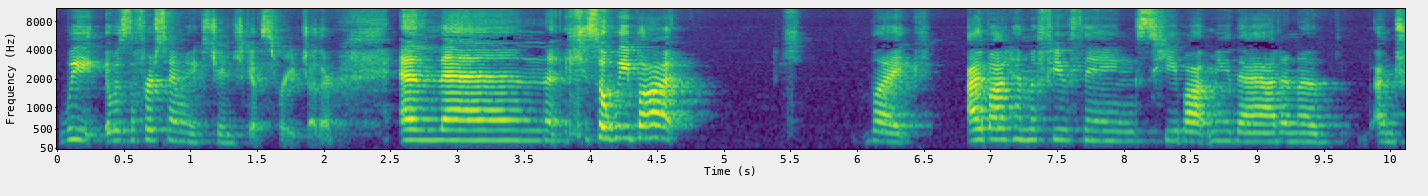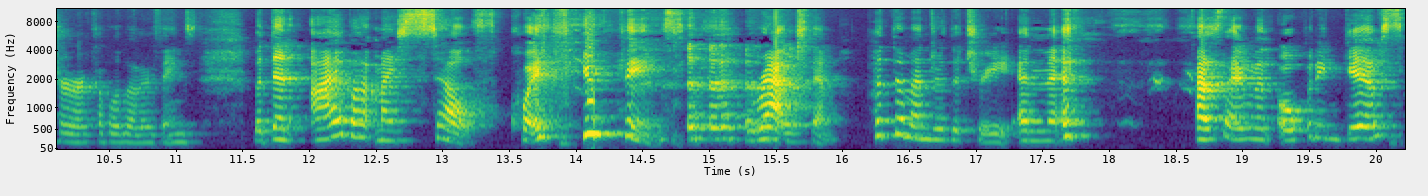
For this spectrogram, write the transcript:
We it was the first time we exchanged gifts for each other. And then so we bought like I bought him a few things, he bought me that and a I'm sure a couple of other things. But then I bought myself quite a few things wrapped them, put them under the tree, and then as I've been opening gifts,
